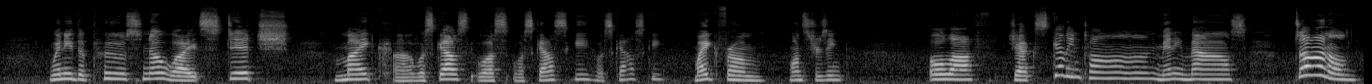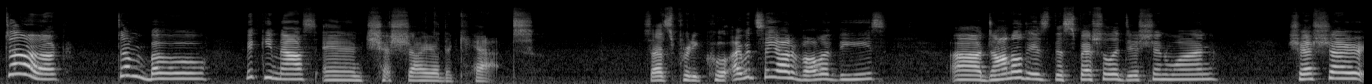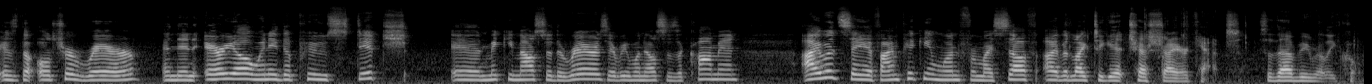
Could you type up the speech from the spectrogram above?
Winnie the Pooh, Snow White, Stitch, Mike, uh, Waskowski, Was, Waskowski, Waskowski, Mike from Monsters Inc., Olaf, Jack Skellington, Minnie Mouse, Donald Duck, Dumbo, Mickey Mouse, and Cheshire the Cat. So that's pretty cool. I would say out of all of these, uh, Donald is the special edition one. Cheshire is the ultra rare. And then Ariel, Winnie the Pooh, Stitch, and Mickey Mouse are the rares. Everyone else is a common. I would say if I'm picking one for myself, I would like to get Cheshire Cat. So that would be really cool.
